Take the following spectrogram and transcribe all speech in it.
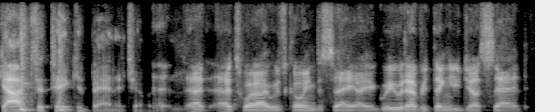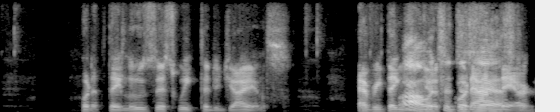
Got to take advantage of it. That that's what I was going to say. I agree with everything you just said. But if they lose this week to the Giants, everything you Oh, just put out there disaster.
